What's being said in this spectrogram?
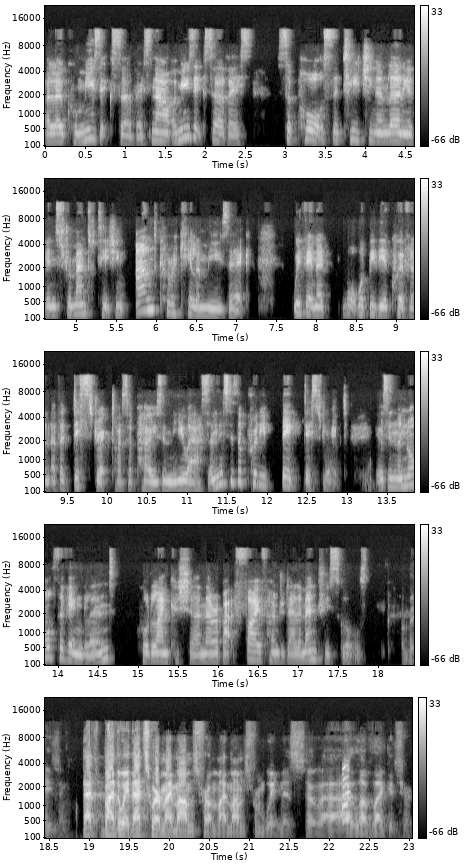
a local music service. Now, a music service supports the teaching and learning of instrumental teaching and curriculum music within a what would be the equivalent of a district, I suppose, in the US. And this is a pretty big district. It was in the north of England called Lancashire, and there are about 500 elementary schools. Amazing. That's by the way, that's where my mom's from. My mom's from Widnes, so uh, I love Lancashire.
